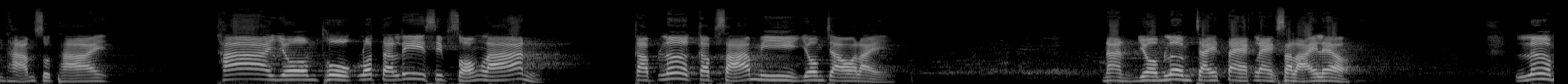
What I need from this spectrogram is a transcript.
ำถามสุดท้าย ถ้าโยมถูกลอตเตอรี่ 12 ล้าน กับเลิกกับสามีโยมจะเอาอะไร นั่นโยมเริ่มใจแตกแหลกสลายแล้ว เริ่ม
